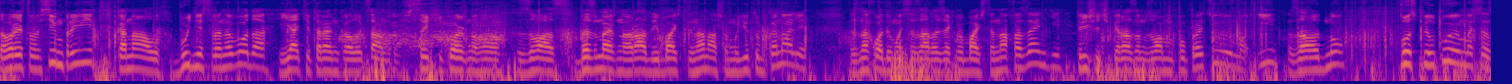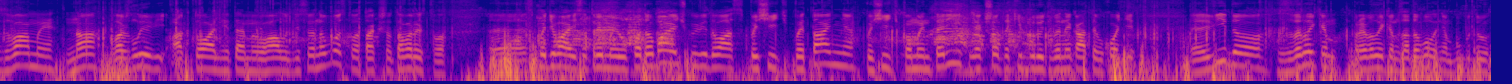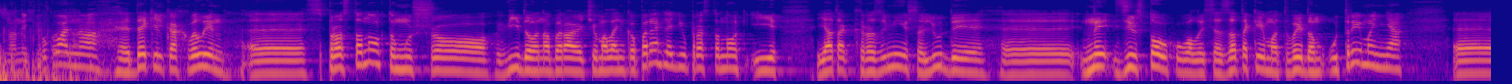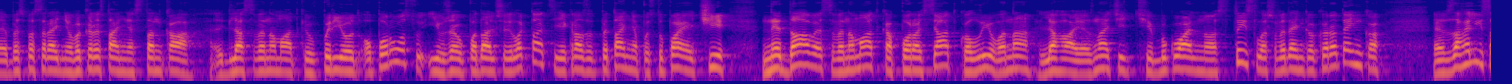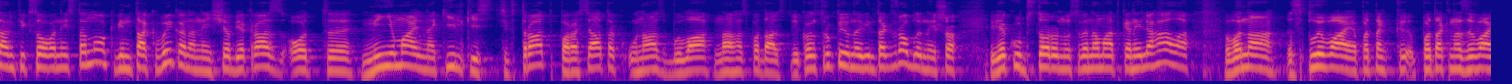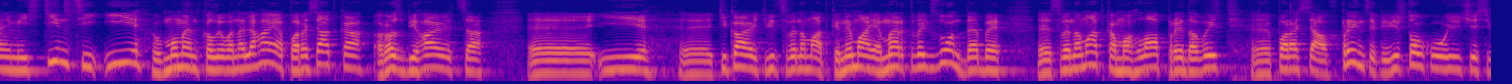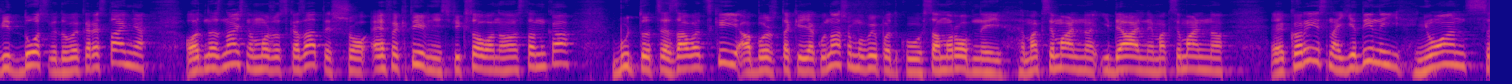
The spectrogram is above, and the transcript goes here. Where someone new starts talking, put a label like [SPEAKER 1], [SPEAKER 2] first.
[SPEAKER 1] Товариство, всім привіт! Канал Будні Свиновода. Я Тітаренко Олександр. Всіх і кожного з вас безмежно радий бачити на нашому YouTube каналі. Знаходимося зараз, як ви бачите, на фазенті. Трішечки разом з вами попрацюємо і заодно поспілкуємося з вами на важливі актуальні теми у галузі свиноводства. Так що, товариство, е, сподіваюсь, отримаю вподобаєчку від вас. Пишіть питання, пишіть коментарі, якщо такі будуть виникати в ході відео. З великим превеликим задоволенням буду на них. Буквально е, декілька хвилин е, з простанок, тому що відео набираючи чималенько переглядів простанок, і я так розумію, що люди е, не зіштовхувалися за таким от видом утримання. Е, Безпосередньо використання станка для свиноматки в період опоросу і вже в подальшій лактації якраз от питання поступає, чи не даве свиноматка поросят, коли вона лягає. Значить, буквально стисла, швиденько, коротенько. Е, Взагалі, сам фіксований станок він так виконаний, щоб якраз от е, мінімальна кількість втрат поросяток у нас була на господарстві. Конструктивно він так зроблений, що в яку б сторону свиноматка не лягала, вона спливає по так, по так називаємій стінці, і в момент, коли вона лягає, поросятка розбігаються. Е, і е, тікають від свиноматки. Немає мертвих зон, де би е, свиноматка могла придавити порося. В принципі, відштовхуючись від досвіду використання, однозначно можу сказати, що ефективність фіксованого станка, будь то це заводський, або ж такий, як у нашому випадку, саморобний, максимально ідеальний, максимально. Корисна. Єдиний нюанс,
